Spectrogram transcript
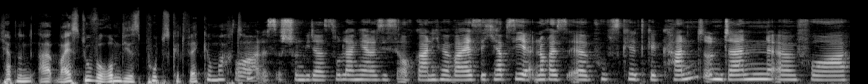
ich habe, weißt du, warum die das Poopskit weggemacht Boah, haben? das ist schon wieder so lange her, dass ich es auch gar nicht mehr weiß. Ich habe sie noch als äh, Poopskit gekannt und dann äh, vor,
